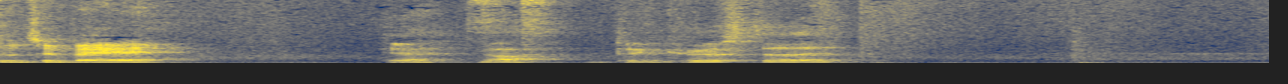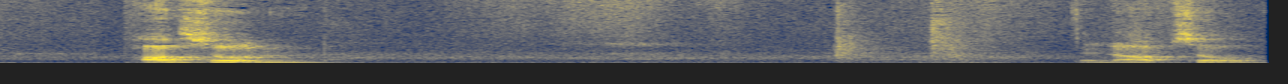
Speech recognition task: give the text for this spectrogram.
Du er tilbage. Ja, nå, den kører stadig. Optog den. Den optog.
